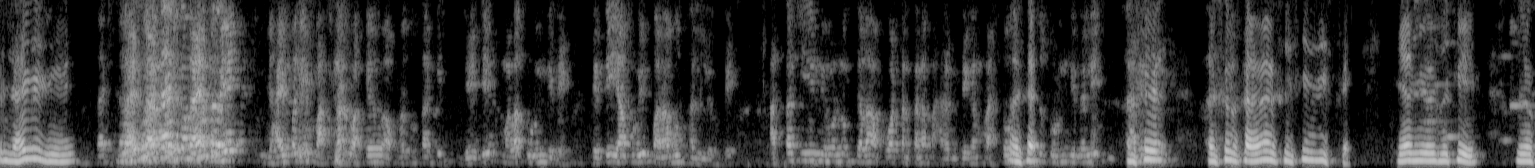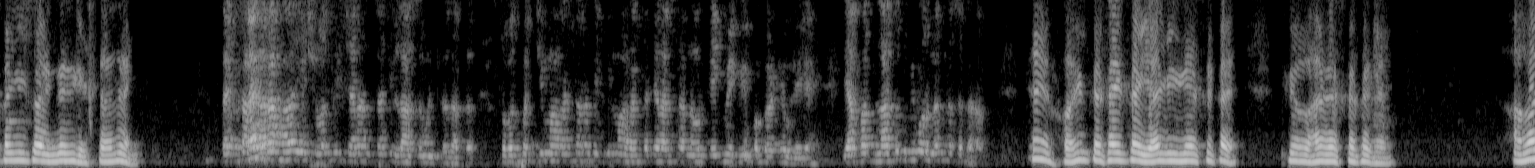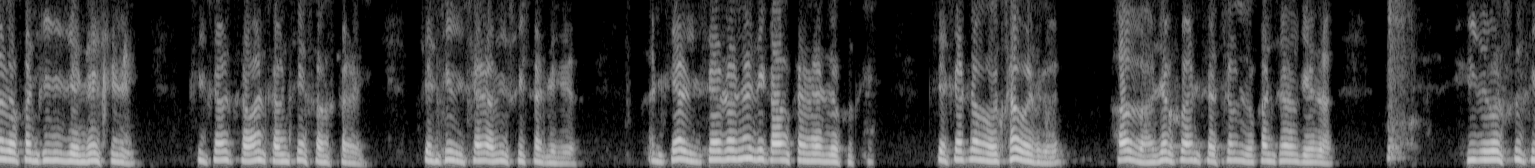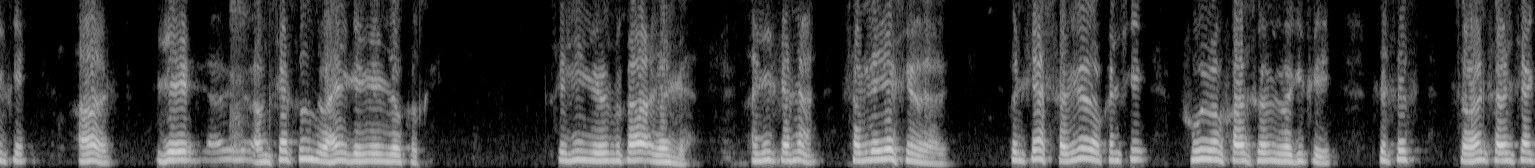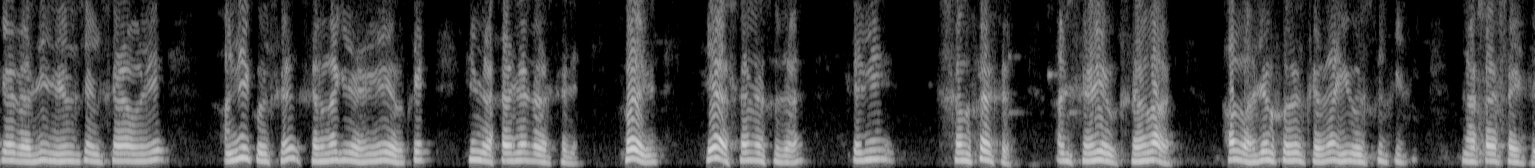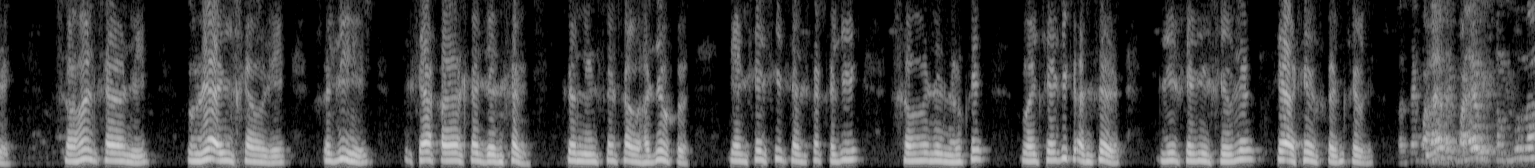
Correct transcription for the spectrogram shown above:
पण झालेली नाही साहेब साहेब साहेब तुम्ही जाहीरपणे भाषणात वाक्य वापरत होता की जे जे मला सोडून गेले ते ते यापूर्वी पराभूत झालेले होते. आत्ताची ही निवडणूक त्याला अपवाद ठरताना पाहायला मिळते कारण राष्ट्रवादीचं सोडून गेलेली असं असं करायला किती दिसतंय. या निवडणुकीत लोकांनी तो अँगल घेतला नाही. साहेब सातारा हा यशवंत विचारांचा जिल्हा असं म्हटलं जातं. सोबत पश्चिम महाराष्ट्राला देखील महाराष्ट्राच्या राजकारणावरती एक वेगळी पकड ठेवलेली आहे. या बदलाचं तुम्ही वर्णन कसं कराल? पॉईंट असायचा या जिल्ह्याचं काय? किंवा महाराष्ट्राचं काय? आम्हा लोकांची जी जनरेशन आहे तिच्यावर चव्हाण साहेबांचे संस्कार आहेत त्यांचे विचार आम्ही स्वीकारलेले. आणि त्या विचारानं जे काम करणारे लोक होते त्याच्यातला मोठा वर्ग हा भाजप आणि त्याच्या लोकांच्यावर गेला. ही जी वस्तुस्थिती आज जे आमच्यातून बाहेर गेलेले लोक होते त्यांनी निवडणुका लढल्या आणि त्यांना चांगले यश मिळाले पण त्या सगळ्या लोकांची पूर्ण फारसवारी बघितली तर चव्हाण साहेबांच्या किंवा गांधी नेहरूंच्या विचारामध्ये अनेक वर्ष सहभागी झालेले होते. ही नाकारण्यात अर्थ नाही पण हे असताना सुद्धा त्यांनी संपर्क आणि सहयोग सहभाग. हा भाजपवर ठेवला ही वस्तुस्थिती नाकारता येते नाही उभ्या आयुष्यामध्ये कधीही त्या काळातल्या जनसन किंवा नंतरचा भाजप यांच्याशी त्यांचा कधी संबंध नव्हते. वैचारिक अंतर जे त्यांनी ठेवलं ते असे ठेवलं साहेब, संपूर्ण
